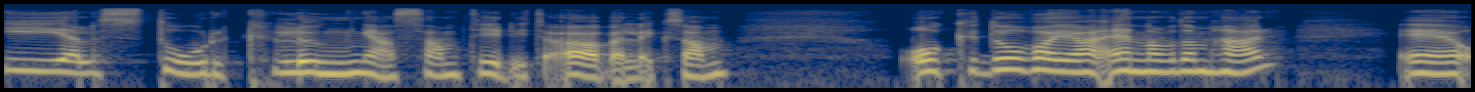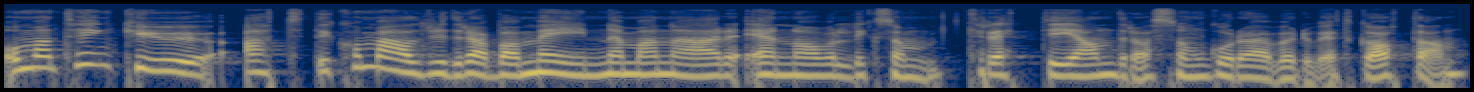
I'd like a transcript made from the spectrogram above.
hel stor klunga samtidigt över liksom. Och då var jag en av de här. Eh, och man tänker ju att det kommer aldrig drabba mig när man är en av liksom 30 andra som går över du vet, gatan.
